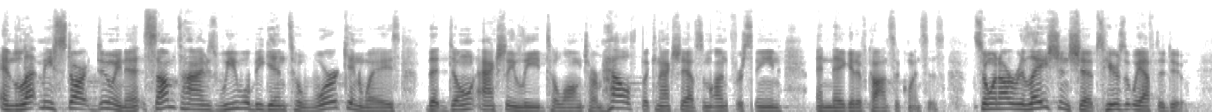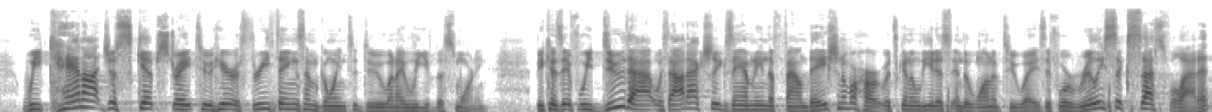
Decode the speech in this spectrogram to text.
and let me start doing it, sometimes we will begin to work in ways that don't actually lead to long term health, but can actually have some unforeseen and negative consequences. So, in our relationships, here's what we have to do we cannot just skip straight to here are three things I'm going to do when I leave this morning. Because if we do that without actually examining the foundation of our heart, it's going to lead us into one of two ways. If we're really successful at it,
